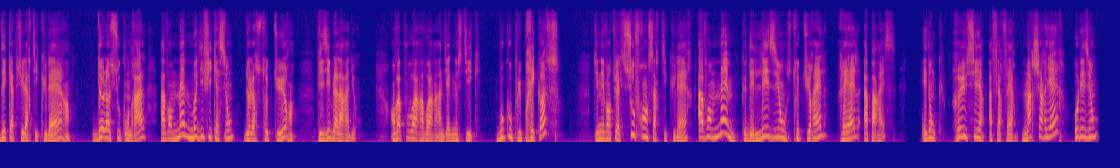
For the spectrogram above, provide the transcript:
des capsules articulaires, de l'os sous-chondral avant même modification de leur structure visible à la radio. On va pouvoir avoir un diagnostic beaucoup plus précoce d'une éventuelle souffrance articulaire avant même que des lésions structurelles réelles apparaissent et donc réussir à faire faire marche arrière aux lésions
